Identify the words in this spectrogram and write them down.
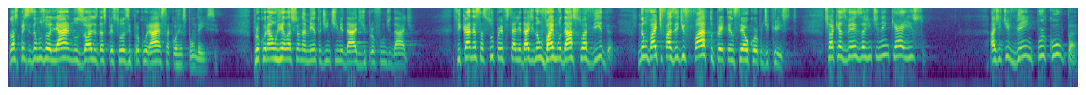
Nós precisamos olhar nos olhos das pessoas e procurar essa correspondência. Procurar um relacionamento de intimidade, de profundidade. Ficar nessa superficialidade não vai mudar a sua vida, não vai te fazer de fato pertencer ao corpo de Cristo. Só que às vezes a gente nem quer isso. A gente vem por culpa,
